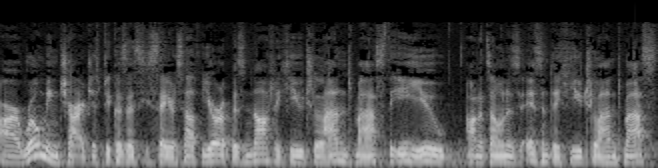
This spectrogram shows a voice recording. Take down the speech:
are roaming charges because, as you say yourself, Europe is not a huge landmass. The EU on its own is, isn't a huge landmass.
